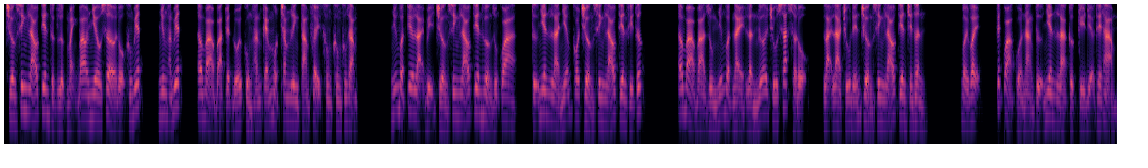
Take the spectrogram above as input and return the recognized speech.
Trường sinh lão tiên thực lực mạnh bao nhiêu sở độ không biết nhưng hắn biết, âm bà bà tuyệt đối cùng hắn kém một trăm linh tám phẩy không không không dặm. Những vật kia lại bị trường sinh lão tiên hưởng dụng qua, tự nhiên là nhiễm có trường sinh lão tiên khí tức. Âm bà bà dùng những vật này lần nữa chú sát sở độ, lại là chú đến trường sinh lão tiên trên thân. Bởi vậy, kết quả của nàng tự nhiên là cực kỳ địa thế thảm.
